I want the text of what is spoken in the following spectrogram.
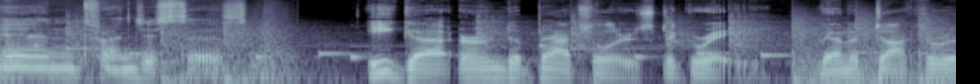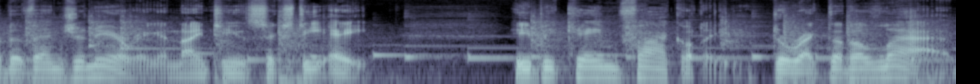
and transistors. Iga earned a bachelor's degree, then a doctorate of engineering in 1968. He became faculty, directed a lab,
